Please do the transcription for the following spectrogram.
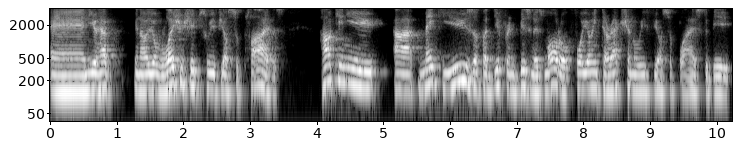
and you have you know your relationships with your suppliers, how can you uh, make use of a different business model for your interaction with your suppliers to be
